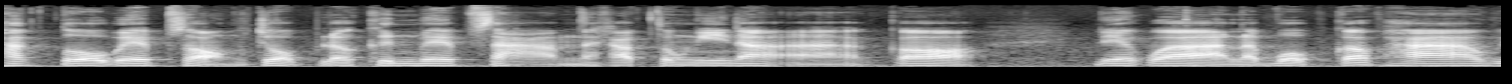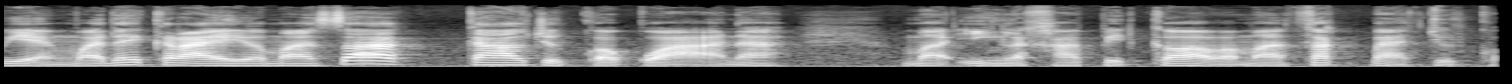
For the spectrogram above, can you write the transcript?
พักตัวเว็บ 2 จบแล้วขึ้นเว็บ3นะครับตรงนี้นะอ่าก็เรียกว่าระบบก็พาเหวี่ยงมาได้ไกลประมาณสัก9จุดกว่าๆนะ มาอิงราคาปิดก็ประมาณสัก 8 จุดก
